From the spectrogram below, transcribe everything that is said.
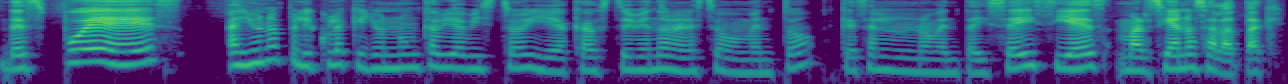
después hay una película que yo nunca había visto y acá estoy viéndola en este momento, que es en el 96 y es Marcianos al ataque.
